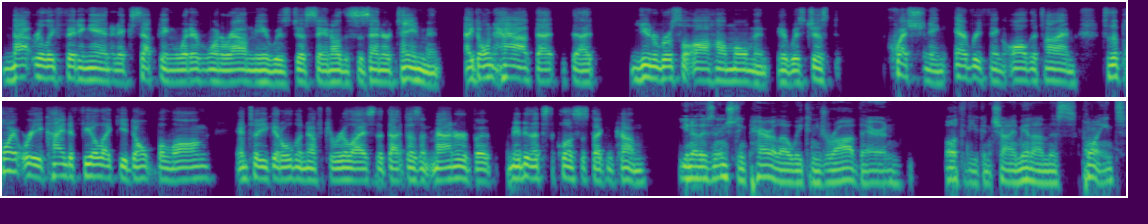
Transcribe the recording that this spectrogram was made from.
not really fitting in and accepting what everyone around me was just saying, oh, this is entertainment. I don't have that that universal aha moment. It was just questioning everything all the time to the point where you kind of feel like you don't belong until you get old enough to realize that that doesn't matter. But maybe that's the closest I can come. You know, there's an interesting parallel we can draw there, and both of you can chime in on this point.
